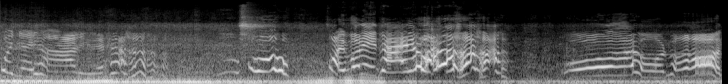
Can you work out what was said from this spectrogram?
พ่อใหญ่หาดิเนี่ยโอ้ข่อยบริทายแล้ววะโอ้ยโหดโพด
